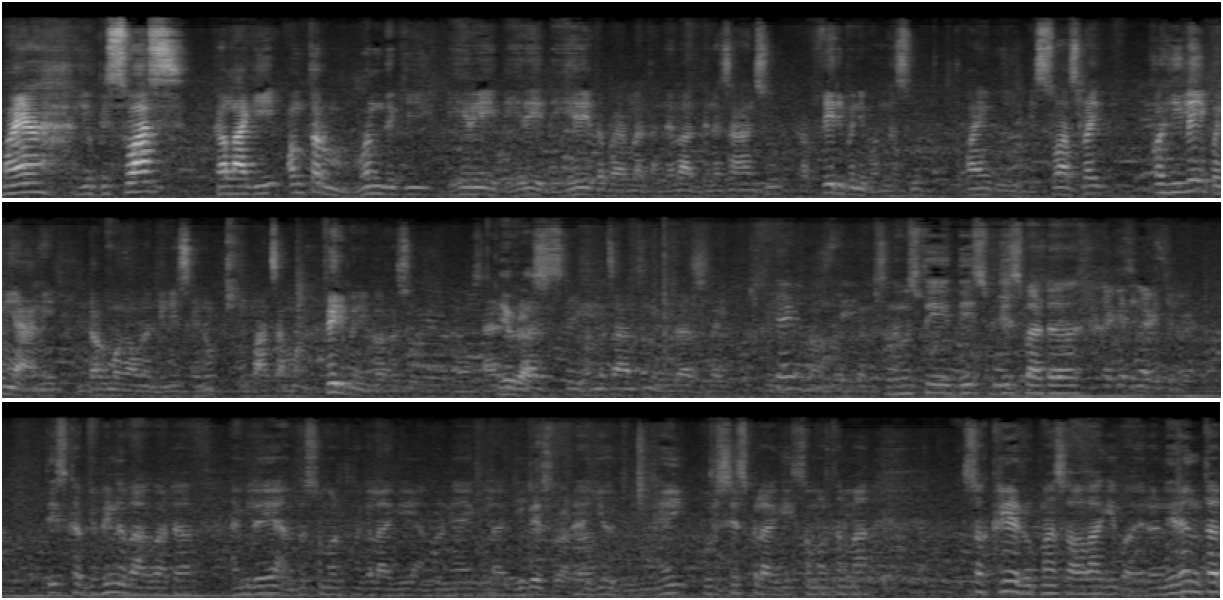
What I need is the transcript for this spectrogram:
माया यो विश्वास का लागि अन्तर्मनदेखि धेरै धेरै धेरै तपाईँहरूलाई धन्यवाद दिन चाहन्छु र फेरि पनि भन्दछु तपाईँको यो विश्वासलाई कहिल्यै पनि हामी डगमगाउन दिने छैनौँ यो बाचा म फेरि पनि गर्दछु। भन्न चाहन्छु युवराजलाई नमस्ते देश विदेशबाट देशका विभिन्न भागबाट हामीले हाम्रो समर्थनको लागि हाम्रो न्यायको लागि र यो न्यायिक प्रोसेसको लागि समर्थनमा सक्रिय रूपमा सहभागी भएर निरन्तर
